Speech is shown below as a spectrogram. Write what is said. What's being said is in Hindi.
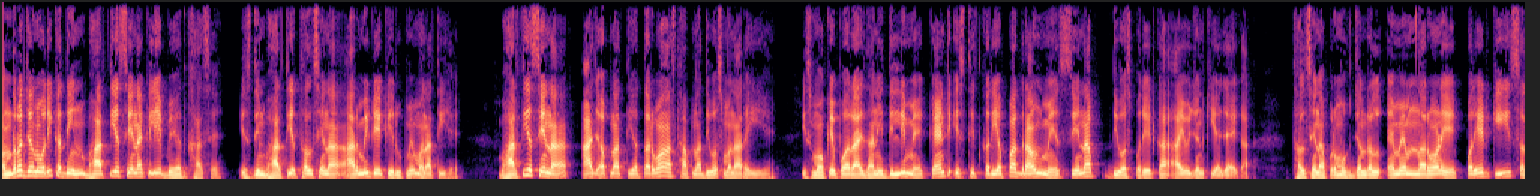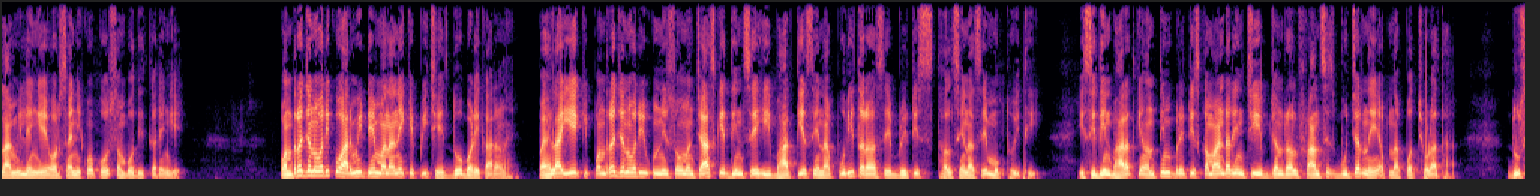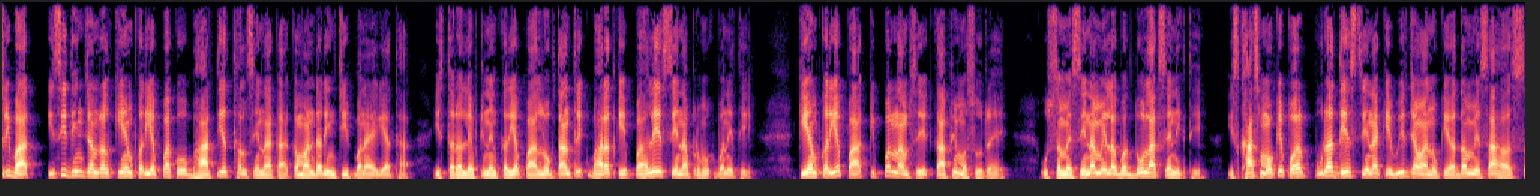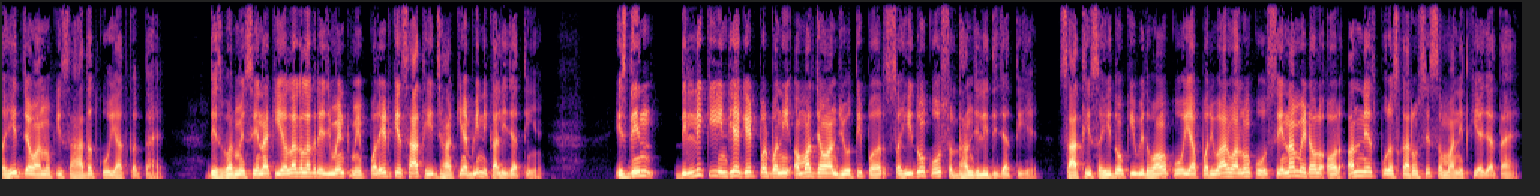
पंद्रह जनवरी का दिन भारतीय सेना के लिए बेहद खास है। इस दिन भारतीय थल सेना आर्मी डे के रूप में मनाती है। भारतीय सेना आज अपना तिहत्तरवां स्थापना दिवस मना रही है। इस मौके पर राजधानी दिल्ली में कैंट स्थित करियप्पा ग्राउंड में सेना दिवस परेड का आयोजन किया जाएगा। थल सेना प्रमुख general M M Naravane parade की सलामी लेंगे और सैनिकों को संबोधित करेंगे। पंद्रह जनवरी को आर्मी डे मनाने के पीछे दो बड़े कारण हैं। पहला ये कि 15 जनवरी उन्नीस सौ उनचास के दिन से ही भारतीय सेना पूरी तरह से ब्रिटिश थल सेना से मुक्त हुई थी। इसी दिन भारत के अंतिम British commander in chief general Francis Bucher ने अपना पद छोड़ा था। दूसरी बात, इसी दिन जनरल के एम करियप्पा को भारतीय थल सेना का कमांडर इन चीफ बनाया गया था। इस तरह लेफ्टिनेंट करियप्पा लोकतांत्रिक भारत के पहले सेना प्रमुख बने थे। के एम करियप्पा किप्पर नाम से काफ़ी मशहूर रहे। उस समय सेना में लगभग दो लाख सैनिक थे। इस खास मौके पर पूरा देश सेना के वीर जवानों के अदम्य साहस, शहीद जवानों की शहादत को याद करता है। देश भर में सेना की अलग अलग रेजिमेंट में परेड के साथ ही झांकियाँ भी निकाली जाती हैं। इस दिन दिल्ली की इंडिया गेट पर बनी अमर जवान ज्योति पर शहीदों को श्रद्धांजलि दी जाती है। साथ ही शहीदों की विधवाओं को या परिवार वालों को सेना मेडल और अन्य पुरस्कारों से सम्मानित किया जाता है।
